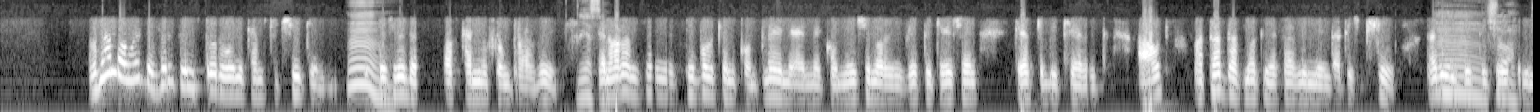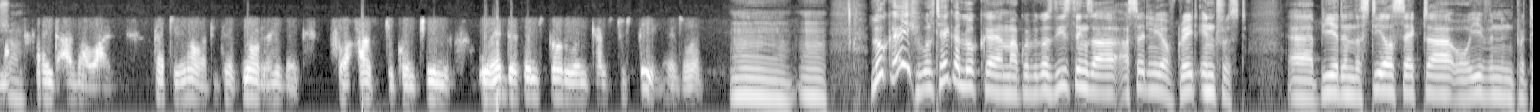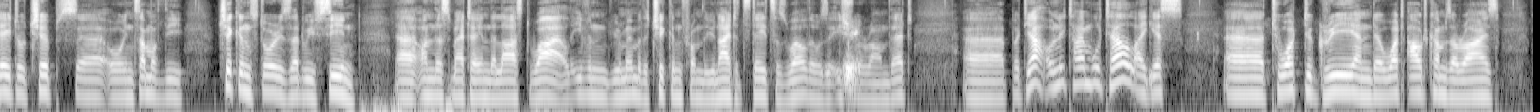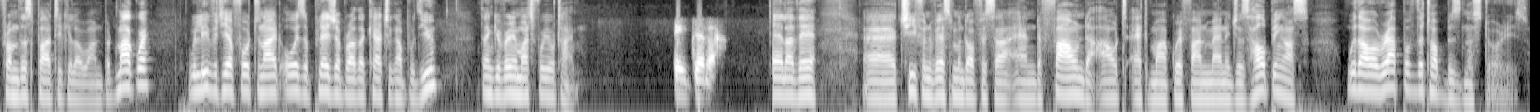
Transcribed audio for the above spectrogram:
Remember, we had the very same story when it comes to chicken, Mm. especially the stuff coming from Brazil. yes And what I'm saying is people can complain and a commission or investigation gets to be carried out, but that does not necessarily mean that it's true. That Mm, investigation sure, must find otherwise. that, you know what, there's no reason for us to continue. We had the same story when it comes to steel as well. Mm, mm. Look, hey, we'll take a look, uh, Makwe, because these things are, are certainly of great interest, uh, be it in the steel sector or even in potato chips uh, or in some of the chicken stories that we've seen uh, on this matter in the last while. Even, you remember the chicken from the United States as well, there was an issue yeah. around that. Uh, but yeah, only time will tell, I guess, uh, to what degree and what outcomes arise from this particular one. But Makwe, we'll leave it here for tonight. Always a pleasure, brother, catching up with you. Thank you very much for your time. Hey, Ella there, uh, Chief Investment Officer and founder out at Makwe Fund Managers, helping us with our wrap of the top business stories.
